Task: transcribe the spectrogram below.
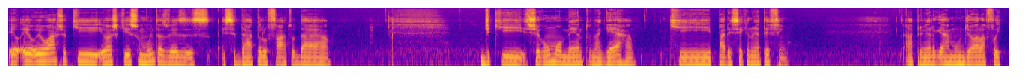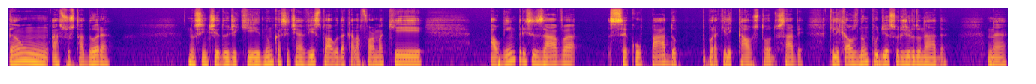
Eu, eu, eu, acho que, eu acho que isso muitas vezes se dá pelo fato da de que chegou um momento na guerra que parecia que não ia ter fim. A Primeira Guerra Mundial ela foi tão assustadora no sentido de que nunca se tinha visto algo daquela forma que alguém precisava ser culpado por aquele caos todo, sabe? Aquele caos não podia surgir do nada. Né?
